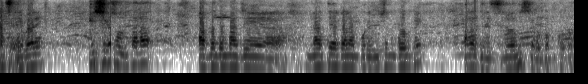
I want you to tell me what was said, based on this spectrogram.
আচ্ছা এবারে ইশিকা সুলতানা আপনাদের মাঝে নাতিয়া কালাম পরিবেশন করবে। আমাদের ইসলামী শ্রবণ করো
